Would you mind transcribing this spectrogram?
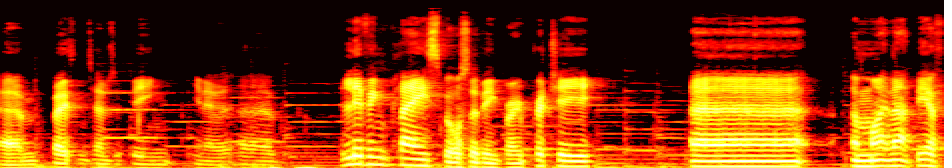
um, both in terms of being you know a living place, but also being very pretty. Uh, and might that be a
